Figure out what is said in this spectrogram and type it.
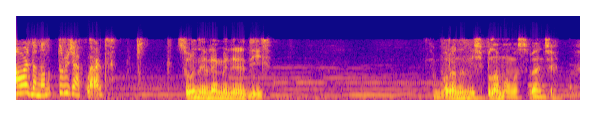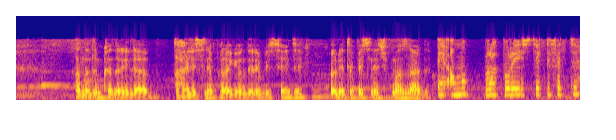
Oradan alıp duracaklardı. Sorun evlenmeleri değil. Bora'nın iş bulamaması bence. Anladığım kadarıyla ailesine para gönderebilseydi öyle tepesine çıkmazlardı. E ama Burak Bora'ya iş teklif etti.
